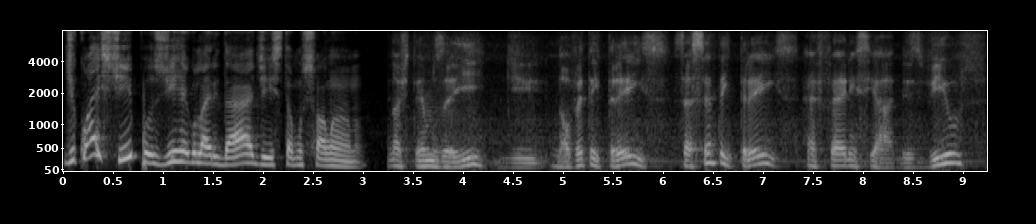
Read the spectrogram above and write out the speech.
De quais tipos de irregularidade estamos falando? Nós temos aí de 93, 63 referem-se a desvios,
